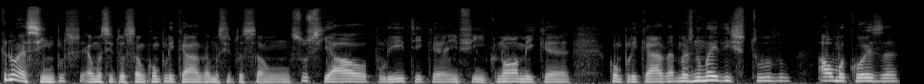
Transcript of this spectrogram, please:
que não é simples, é uma situação complicada, uma situação social, política, enfim, económica complicada, mas no meio disto tudo há uma coisa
